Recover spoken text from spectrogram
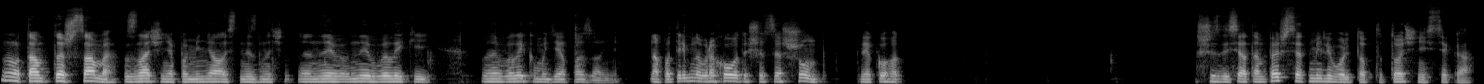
ну, там те ж саме значення помінялось незнач... не, в невеликий... в невеликому діапазоні. Нам потрібно враховувати, що це шунт, в якого 60 А 60 мВ, тобто точність яка.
